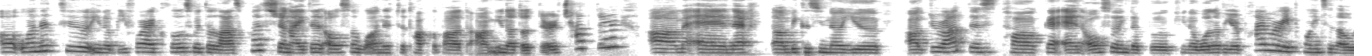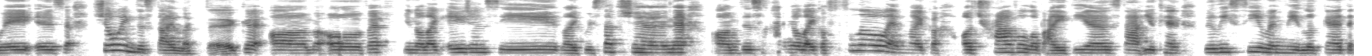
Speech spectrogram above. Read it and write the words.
uh, wanted to, you know, before I close with the last question, I did also wanted to talk about um, you know, the third chapter. Um and um because you know you uh, throughout this talk and also in the book, you know, one of your primary points in a way is showing this dialectic um, of, you know, like agency, like reception, um, this kind of like a flow and like a, a travel of ideas that you can really see when we look at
